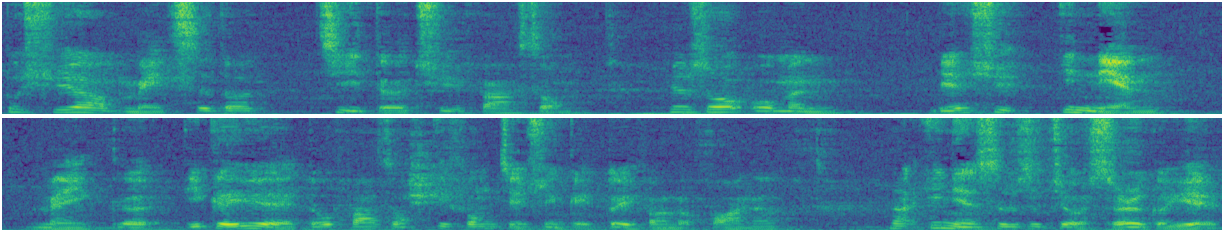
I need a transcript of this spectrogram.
不需要每次都记得去发送。就是说，我们连续一年每个一个月都发送一封简讯给对方的话呢，那一年是不是就有十二个月？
